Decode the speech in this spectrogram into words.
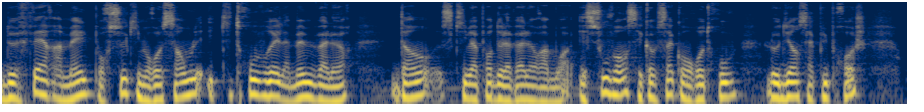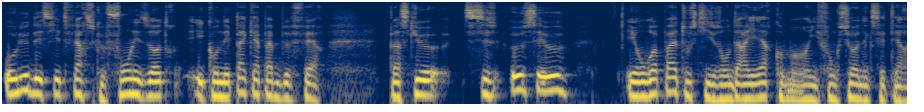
de faire un mail pour ceux qui me ressemblent et qui trouveraient la même valeur dans ce qui m'apporte de la valeur à moi. Et souvent c'est comme ça qu'on retrouve l'audience la plus proche, au lieu d'essayer de faire ce que font les autres et qu'on n'est pas capable de faire. Parce que eux c'est eux et on voit pas tout ce qu'ils ont derrière, comment ils fonctionnent, etc.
